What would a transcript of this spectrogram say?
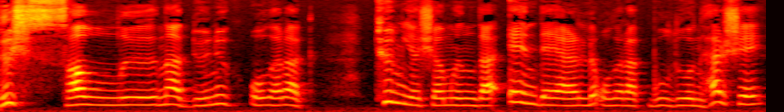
Dışsallığına dönük olarak tüm yaşamında en değerli olarak bulduğun her şey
